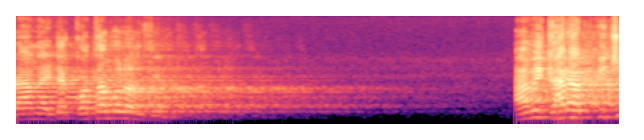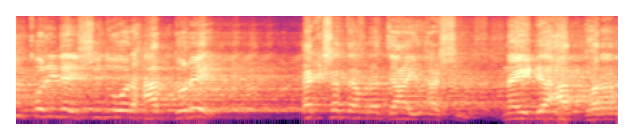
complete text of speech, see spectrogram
না না, এটা কথা বলার জেনা আমি খারাপ কিছু করি নাই, শুধু ওর হাত ধরে একসাথে আমরা যাই, আসি। না, এটা হাত ধরার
